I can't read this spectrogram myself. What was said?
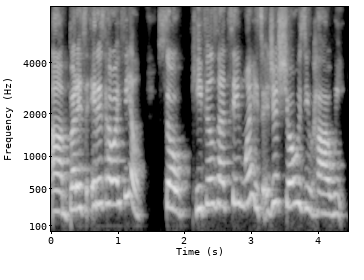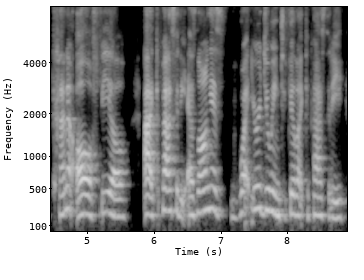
Um, but it's it is how I feel. So he feels that same way. So it just shows you how we kind of all feel at capacity, as long as what you're doing to feel at capacity,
